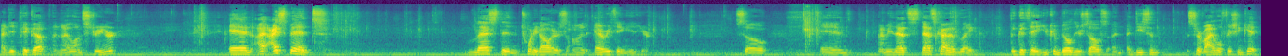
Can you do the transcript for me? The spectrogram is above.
I did pick up a nylon stringer. And I, I spent less than $20 on everything in here. So, and I mean, that's that's kind of like the good thing. You can build yourselves a, a decent survival fishing kit.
